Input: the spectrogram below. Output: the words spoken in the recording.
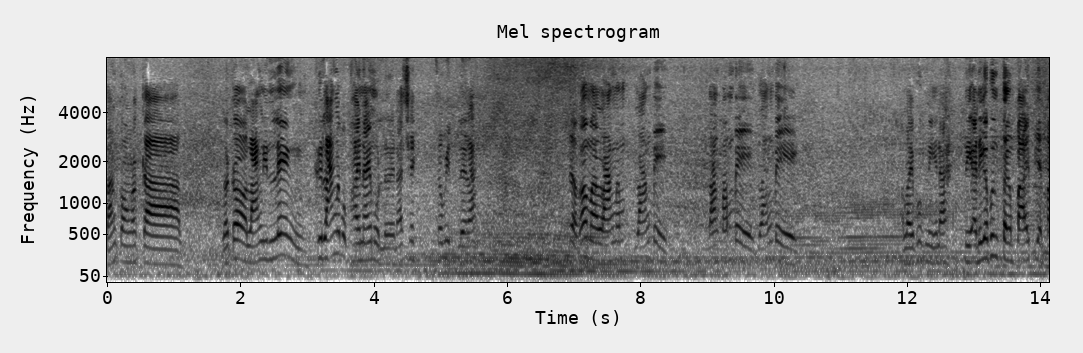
ล้างกรองอากาศ แล้วก็ล้างลิ้นเร่ง คือล้างระบบภายในหมดเลยนะ เช็คสวิตช์เลยนะเดี๋ยวก็มาล้างน้ำล้างเบรกล้างปั๊มเบรกล้างเบรก อะไรพวกนี้นะนี่อันนี้ก็เพิ่งเติมไปเปลี่ยนไป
